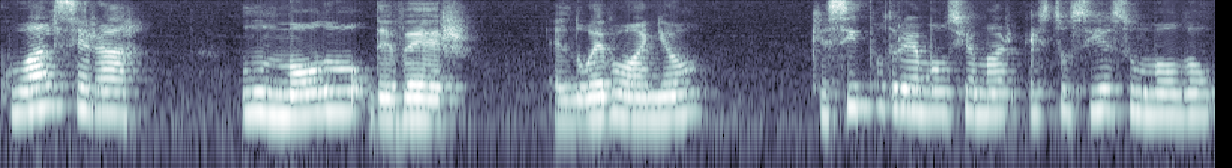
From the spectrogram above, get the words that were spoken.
cuál será un modo de ver el nuevo año que sí podríamos llamar, esto sí es un modo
